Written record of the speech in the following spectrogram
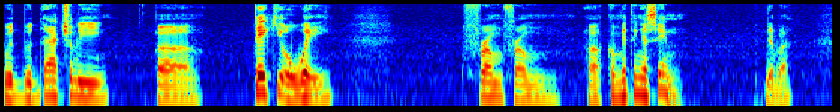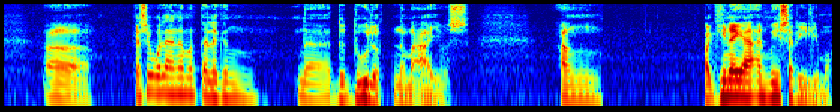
Would would actually uh, take you away from from uh, committing a sin. 'Di ba? Uh, kasi wala naman talagang na dudulot na maayos ang paghinayaan mo yung sarili mo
